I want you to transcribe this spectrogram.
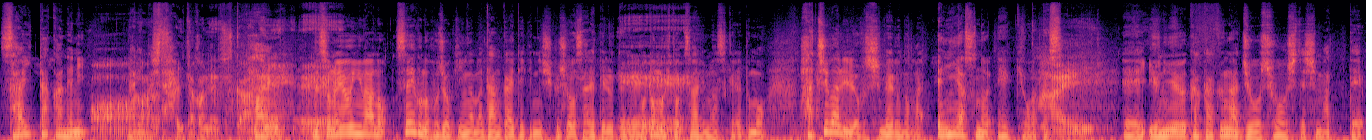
最高値になりました。最高値ですか、ね、はい。えー、でその要因はあの政府の補助金がまあ段階的に縮小されているということも一つありますけれども、えー、8割を占めるのが円安の影響です。はい。えー、輸入価格が上昇してしまって、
